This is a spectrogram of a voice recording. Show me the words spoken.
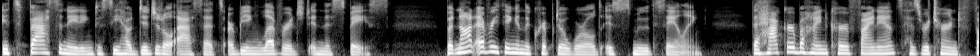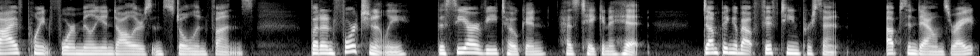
It's fascinating to see how digital assets are being leveraged in this space. But not everything in the crypto world is smooth sailing. The hacker behind Curve Finance has returned $5.4 million in stolen funds. But unfortunately, the CRV token has taken a hit dumping about 15%. Ups and downs, right?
